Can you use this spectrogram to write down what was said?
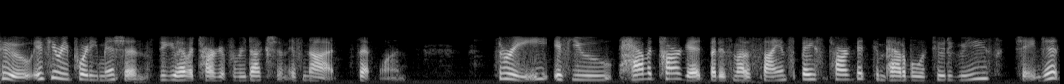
Two, if you report emissions, do you have a target for reduction? If not, set one. Three, if you have a target but it's not a science based target compatible with two degrees, change it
